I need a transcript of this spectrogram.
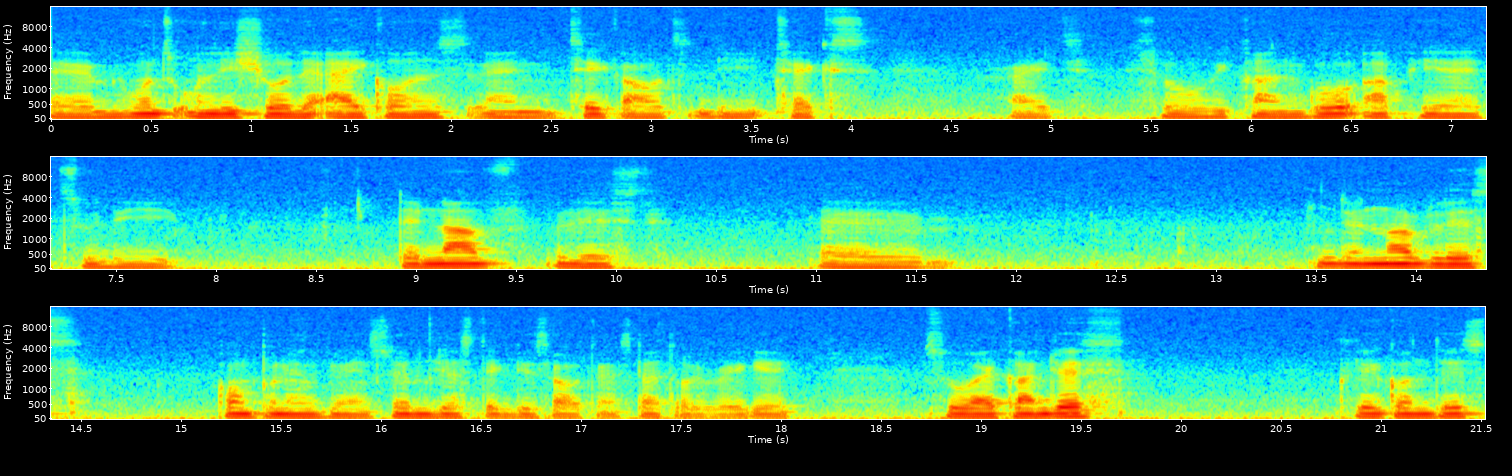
Um, we want to only show the icons and take out the text right? So we can go up here to the the nav list um, the nav list component variants let me just take this out and start all over again. So I can just click on this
